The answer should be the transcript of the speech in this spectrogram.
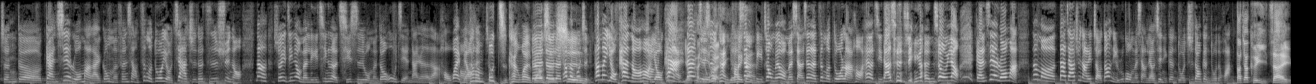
真的，感谢罗马来跟我们分享这么多有价值的资讯哦。那所以今天我们厘清了，其实我们都误解男人了啦。吼，外表、哦、他们不只看外表，对对对，是他们不止，他们有看哦，哈，有看，但只是好像比重没有我们想象的这么多啦，哈。还有其他事情很重要。感谢罗马。那么大家去哪里找到你？如果我们想了解你更多，知道更多的话，大家可以在。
